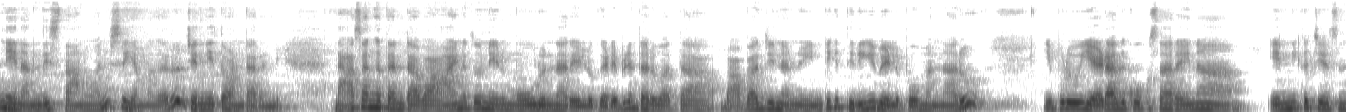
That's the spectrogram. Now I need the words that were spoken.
నేను అందిస్తాను అని శ్రీ అమ్మగారు జెన్నీతో అంటారండి. నా సంగతి అంటావా? ఆయనతో నేను మూడున్నరేళ్ళు గడిపిన తర్వాత బాబాజీ నన్ను ఇంటికి తిరిగి వెళ్ళిపోమన్నారు. ఇప్పుడు ఏడాదికి ఒకసారైనా ఎన్నిక చేసిన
